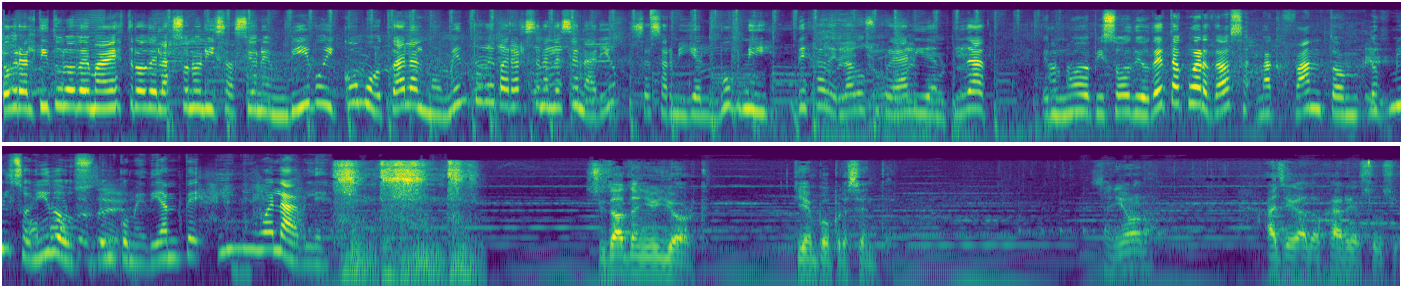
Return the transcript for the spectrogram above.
Logra el título de maestro de la sonorización en vivo y como tal al momento de pararse en el escenario, César Miguel Bugni deja de lado su real identidad. En un nuevo episodio de ¿Te acuerdas? Mac Phantom, los mil sonidos de un comediante inigualable. Ciudad de New York. Tiempo presente. Señor, ha llegado Harry el sucio.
